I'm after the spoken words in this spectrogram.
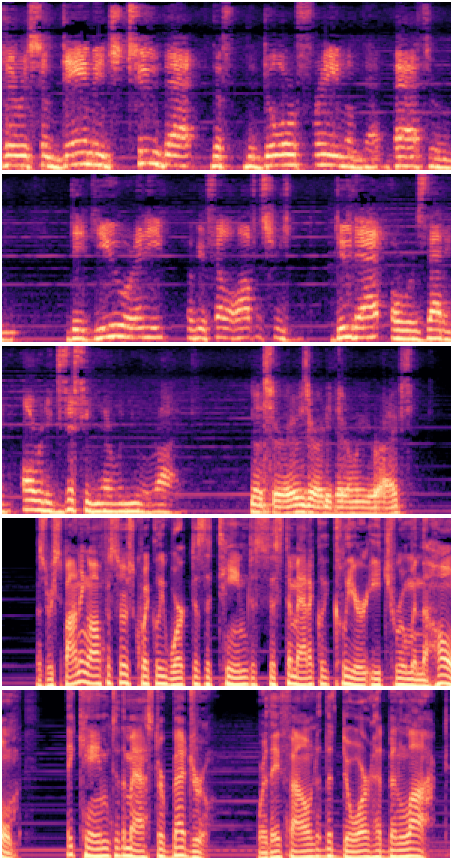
there was some damage to that the, the door frame of that bathroom. Did you or any of your fellow officers do that, or was that already existing there when you arrived? No, sir. It was already there when we arrived. As responding officers quickly worked as a team to systematically clear each room in the home, they came to the master bedroom, where they found the door had been locked.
